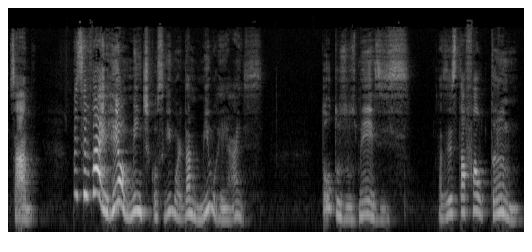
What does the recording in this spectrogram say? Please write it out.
sabe? Mas você vai realmente conseguir guardar mil reais? Todos os meses? Às vezes tá faltando.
